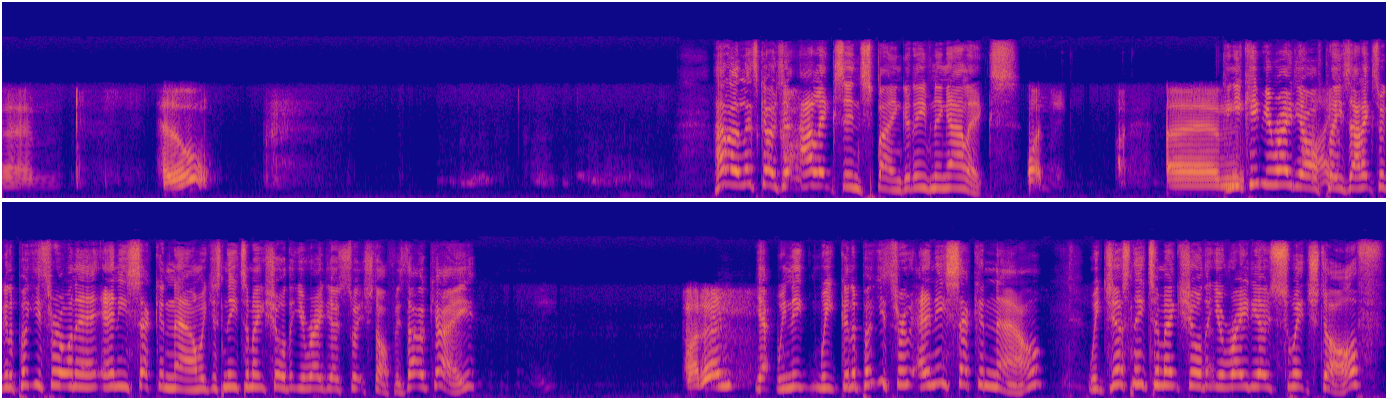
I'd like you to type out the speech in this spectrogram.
Um, hello? Hello, let's go to Alex in Spain. Good evening, Alex. What? Um, Can you keep your radio off, please, Alex? We're going to put you through on air any second now. We just need to make sure that your radio's switched off. Is that okay? Pardon? Yeah, we need. We're going to put you through any second now. We just need to make sure that your radio's switched off.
